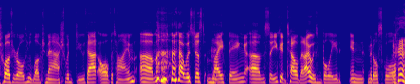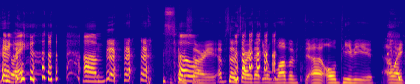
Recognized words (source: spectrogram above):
12 year old who loved MASH, would do that all the time. Um, that was just my thing. Um, so you could tell that I was bullied in middle school. Anyway. um, so so sorry. I'm so sorry that your love of uh, old TV uh, like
